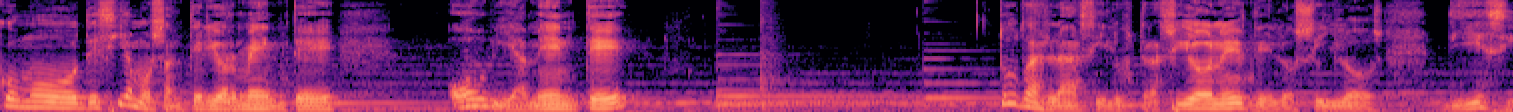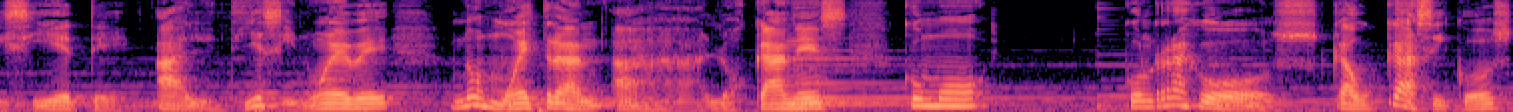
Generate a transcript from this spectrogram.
Como decíamos anteriormente, obviamente todas las ilustraciones de los siglos XVII al XIX nos muestran a los canes como con rasgos caucásicos,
